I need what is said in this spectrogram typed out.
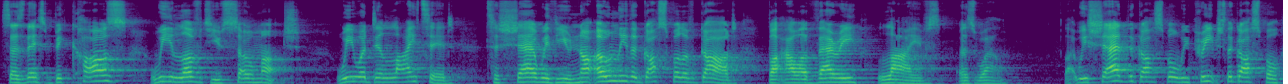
says this Because we loved you so much, we were delighted to share with you not only the gospel of God, but our very lives as well. Like we shared the gospel, we preached the gospel,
